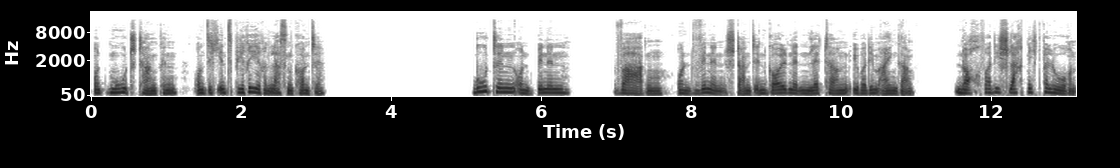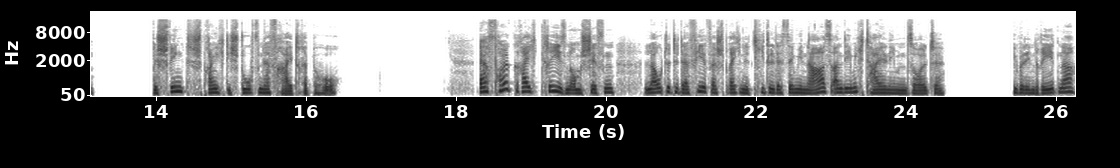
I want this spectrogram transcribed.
und Mut tanken und sich inspirieren lassen konnte. Buten und Binnen, Wagen und Winnen stand in goldenen Lettern über dem Eingang. Noch war die Schlacht nicht verloren. Beschwingt sprang ich die Stufen der Freitreppe hoch. Erfolgreich Krisen umschiffen lautete der vielversprechende Titel des Seminars, an dem ich teilnehmen sollte. Über den Redner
